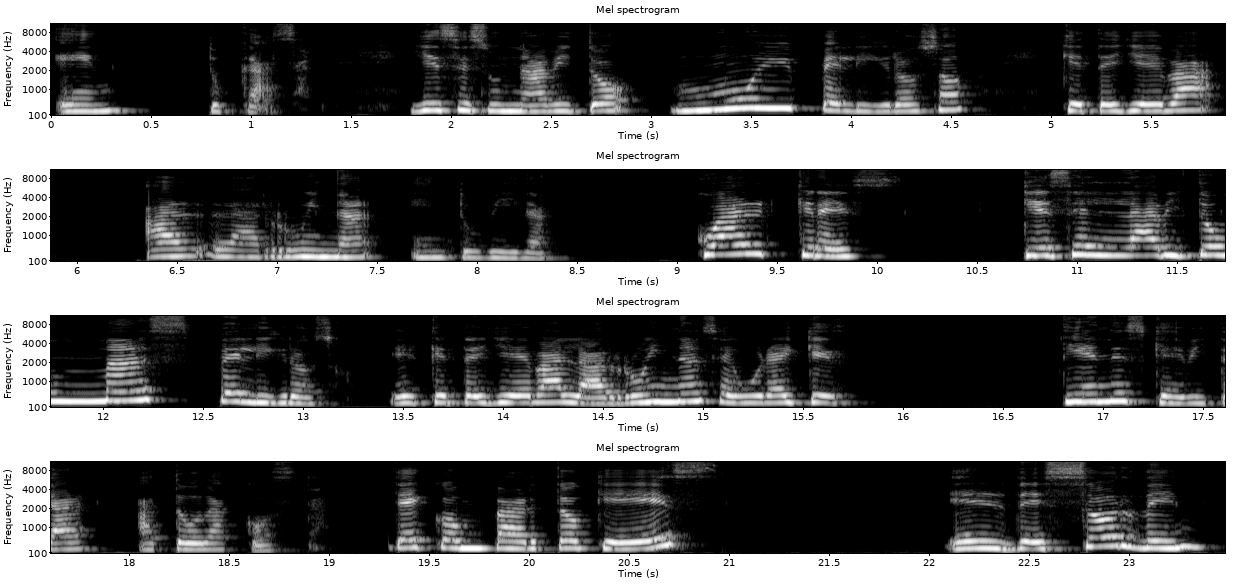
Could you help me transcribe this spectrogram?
en tu casa. Y ese es un hábito muy peligroso que te lleva a la ruina en tu vida. ¿Cuál crees que es el hábito más peligroso? El que te lleva a la ruina segura y que tienes que evitar a toda costa. Te comparto que es el desorden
